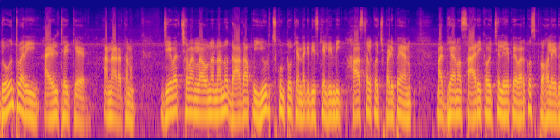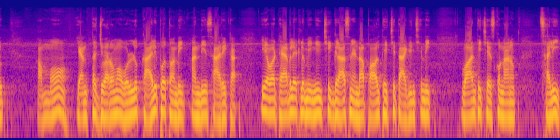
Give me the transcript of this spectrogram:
Don't worry I will take care అన్నాడు అతను. జీవోత్సవంలా ఉన్న నన్ను దాదాపు ఈడ్చుకుంటూ కిందకి తీసుకెళ్ళింది. హాస్టల్కి వచ్చి పడిపోయాను. మధ్యాహ్నం సారీక వచ్చి లేపే వరకు స్పృహ లేదు. అమ్మో ఎంత జ్వరమో ఒళ్ళు కాలిపోతోంది అంది సారిక. ఏవో ట్యాబ్లెట్లు మింగించి గ్లాసు నిండా పాలు తెచ్చి తాగించింది. వాంతి చేసుకున్నాను. చలి.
